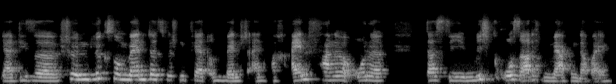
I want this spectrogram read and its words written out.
ja diese schönen Glücksmomente zwischen Pferd und Mensch einfach einfange, ohne dass sie mich großartig bemerken dabei.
